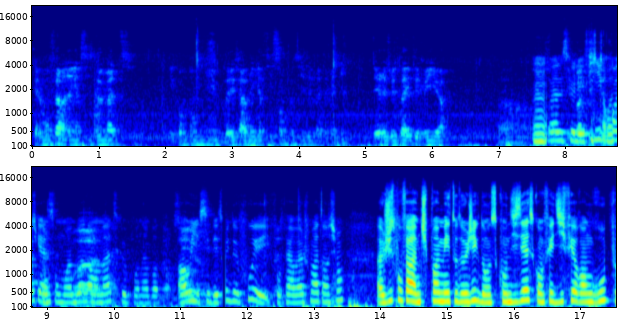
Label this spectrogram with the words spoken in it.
qu'elles vont faire un exercice de maths, et quand on dit vous allez faire un exercice sans préciser mathématiques, les résultats étaient meilleurs. Ouais, parce que les filles croient qu'elles sont moins bonnes en maths que pour n'importe quoi. Ah oui, c'est des trucs de fou et il faut faire vachement attention. Euh, juste pour faire un petit point méthodologique, donc ce qu'on disait, est-ce qu'on fait différents groupes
